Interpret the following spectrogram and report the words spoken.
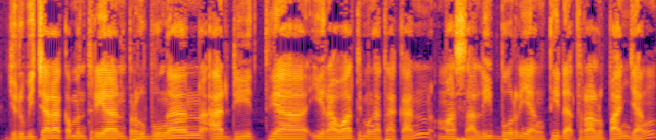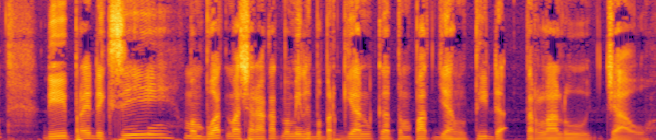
Juru bicara Kementerian Perhubungan Aditya Irawati mengatakan masa libur yang tidak terlalu panjang diprediksi membuat masyarakat memilih bepergian ke tempat yang tidak terlalu jauh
